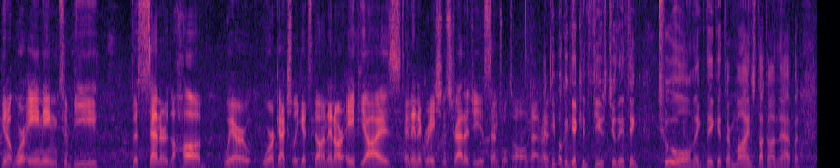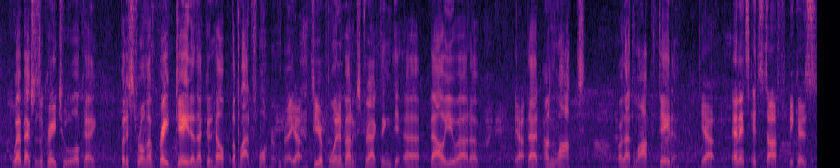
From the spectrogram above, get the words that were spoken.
you know, we're aiming to be the center, the hub, where work actually gets done. And our APIs and integration strategy is central to all of that, right? And people can get confused too. They think tool and they, they get their mind stuck on that, but WebEx is a great tool, okay. But it's throwing off great data that could help the platform, right? Yeah. To your point about extracting uh, value out of Yeah. that unlocked, or that locked data. Yeah, and it's it's tough because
